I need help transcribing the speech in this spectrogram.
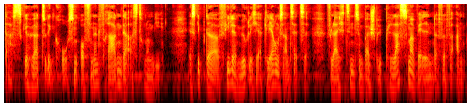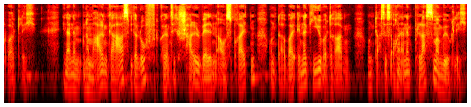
das gehört zu den großen offenen Fragen der Astronomie. Es gibt da viele mögliche Erklärungsansätze. Vielleicht sind zum Beispiel Plasmawellen dafür verantwortlich. In einem normalen Gas wie der Luft können sich Schallwellen ausbreiten und dabei Energie übertragen. Und das ist auch in einem Plasma möglich.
